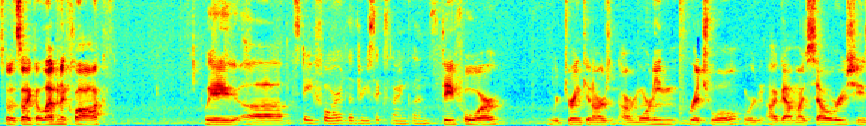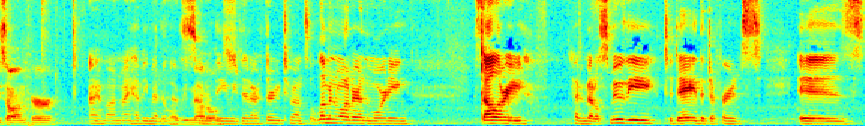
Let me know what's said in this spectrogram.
So it's like 11 o'clock. We, uh, It's day four of the 369 cleanse. day four, we're drinking our, our morning ritual. We're, I got my celery. She's on her. I'm on my heavy metals Heavy smoothie. We did our 32 ounce of lemon water in the morning, celery, heavy metal smoothie. Today, the difference is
